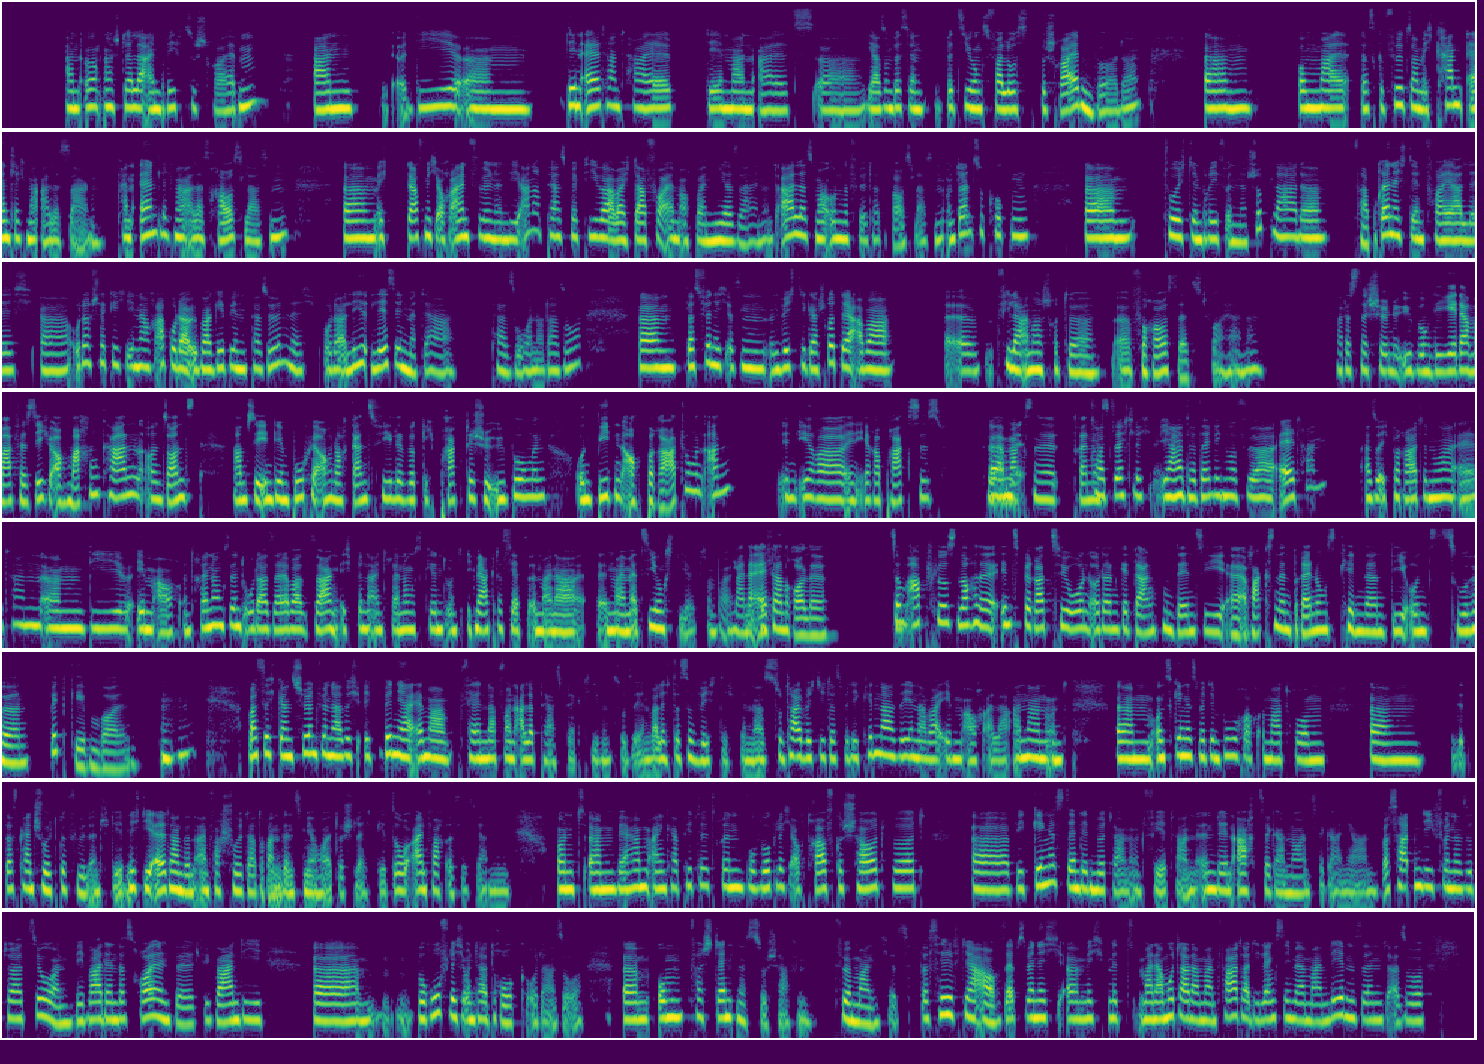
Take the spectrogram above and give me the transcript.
an irgendeiner Stelle einen Brief zu schreiben an äh, die ähm, den Elternteil, den man als äh, ja so ein bisschen Beziehungsverlust beschreiben würde, ähm, um mal das Gefühl zu haben, ich kann endlich mal alles sagen, kann endlich mal alles rauslassen. Ähm, ich darf mich auch einfühlen in die andere Perspektive, aber ich darf vor allem auch bei mir sein und alles mal ungefiltert rauslassen und dann zu gucken, ähm, tue ich den Brief in eine Schublade, verbrenne ich den feierlich äh, oder schicke ich ihn auch ab oder übergebe ihn persönlich oder lese ihn mit der Person oder so. Ähm, das finde ich ist ein, ein, wichtiger Schritt, der aber äh, viele andere Schritte äh, voraussetzt vorher. Ne? Das ist eine schöne Übung, die jeder mal für sich auch machen kann. Und sonst haben Sie in dem Buch ja auch noch ganz viele wirklich praktische Übungen und bieten auch Beratungen an in Ihrer, in Ihrer Praxis für ähm, Erwachsene Trennungs Tatsächlich, ja, tatsächlich nur für Eltern. Also ich berate nur Eltern, ähm, die eben auch in Trennung sind oder selber sagen, ich bin ein Trennungskind und ich merke das jetzt in meiner, in meinem Erziehungsstil zum Beispiel. Meiner Elternrolle. Zum Abschluss noch eine Inspiration oder ein Gedanken, den Sie äh, erwachsenen Trennungskindern, die uns zuhören, mitgeben wollen. Mhm. Was ich ganz schön finde, also ich, ich bin ja immer Fan davon, alle Perspektiven zu sehen, weil ich das so wichtig finde. Es ist total wichtig, dass wir die Kinder sehen, aber eben auch alle anderen. Und ähm, uns ging es mit dem Buch auch immer drum, ähm, dass kein Schuldgefühl entsteht. Nicht die Eltern sind einfach schuld daran, wenn es mir heute schlecht geht. So einfach ist es ja nie. Und ähm, wir haben ein Kapitel drin, wo wirklich auch drauf geschaut wird, äh, wie ging es denn den Müttern und Vätern in den 80er, 90er Jahren? Was hatten die für eine Situation? Wie war denn das Rollenbild? Wie waren die ähm, beruflich unter Druck oder so, ähm, um Verständnis zu schaffen für manches. Das hilft ja auch. Selbst wenn ich äh, mich mit meiner Mutter oder meinem Vater, die längst nicht mehr in meinem Leben sind, also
